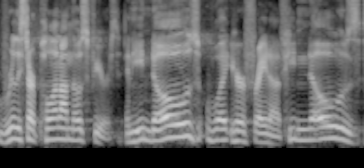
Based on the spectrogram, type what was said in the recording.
really start pulling on those fears. And He knows what you're afraid of. He knows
